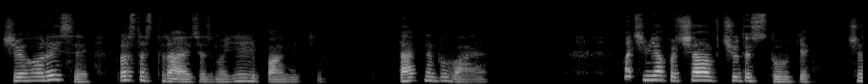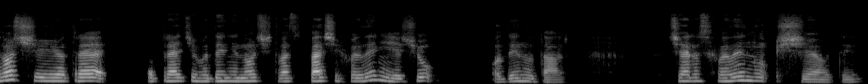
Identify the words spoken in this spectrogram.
що його риси просто стираються з моєї пам'яті. Так не буває. Потім я почав чути стукіт. Щоночі о, тре... о третій годині ночі, 21 хвилині, я чув один удар. Через хвилину ще один.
